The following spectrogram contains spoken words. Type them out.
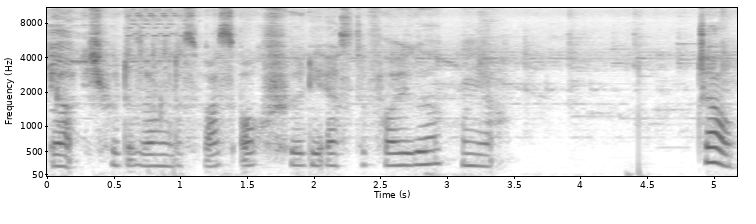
Ja, ich würde sagen, das war's auch für die erste Folge. Und ja. Ciao.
